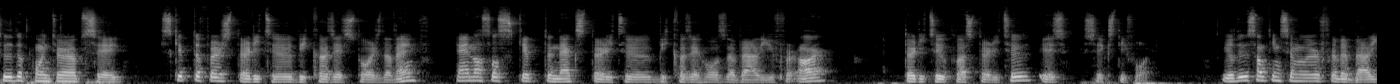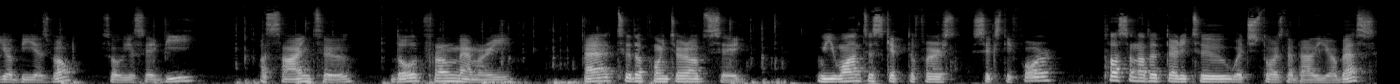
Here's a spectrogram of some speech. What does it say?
to the pointer of sig, skip the first 32 because it stores the length, and also skip the next 32 because it holds the value for r. 32 plus 32 is 64. We'll do something similar for the value of v as well. So we'll say v assigned to load from memory, add to the pointer of sig. We want to skip the first 64 plus another 32 which stores the value of s.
